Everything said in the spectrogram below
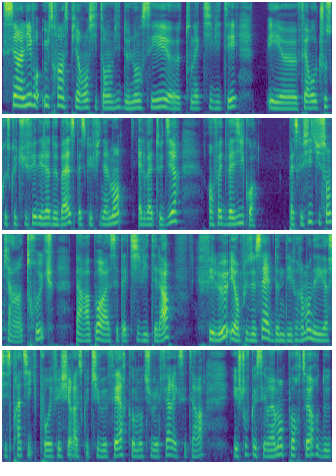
C'est un livre ultra inspirant si tu as envie de lancer euh, ton activité et euh, faire autre chose que ce que tu fais déjà de base, parce que finalement, elle va te dire, en fait, vas-y quoi. Parce que si tu sens qu'il y a un truc par rapport à cette activité-là, fais-le. Et en plus de ça, elle donne des, vraiment des exercices pratiques pour réfléchir à ce que tu veux faire, comment tu veux le faire, etc. Et je trouve que c'est vraiment porteur de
